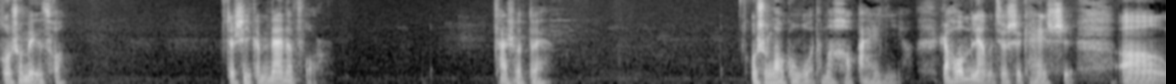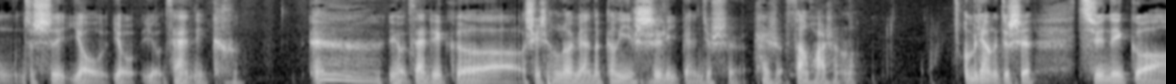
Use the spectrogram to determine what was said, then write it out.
我说：“没错，这是一个 metaphor。”他说：“对。”我说：“老公，我他妈好爱你啊！”然后我们两个就是开始，嗯，就是有有有在那个，有在这个水上乐园的更衣室里边，就是开始翻花绳了。我们两个就是去那个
